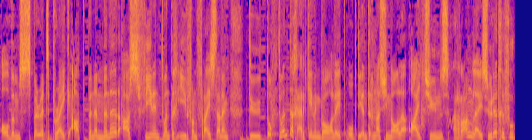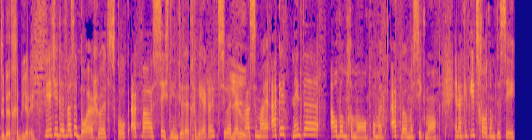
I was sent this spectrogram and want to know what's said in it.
debuutalbum Spirit Breakout binne minder as 24 uur van vrystelling toe top 20 erkenning behaal het op die internasionale iTunes ranglys. Hoe dit gevoel toe dit gebeur het? Weet jy, dit was 'n baie groot skok. Ek was 16 toe dit gebeur het. So dit Joe. was vir my ek het net 'n album gemaak omdat ek wou musiek maak en ek het iets gehad om te sê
